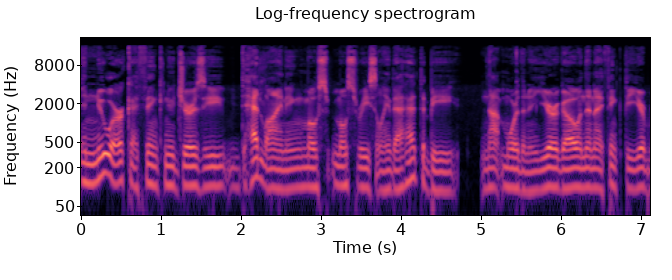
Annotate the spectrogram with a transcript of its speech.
in Newark, I think, New Jersey, headlining most most recently. That had to be not more than a year ago, and then I think the year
